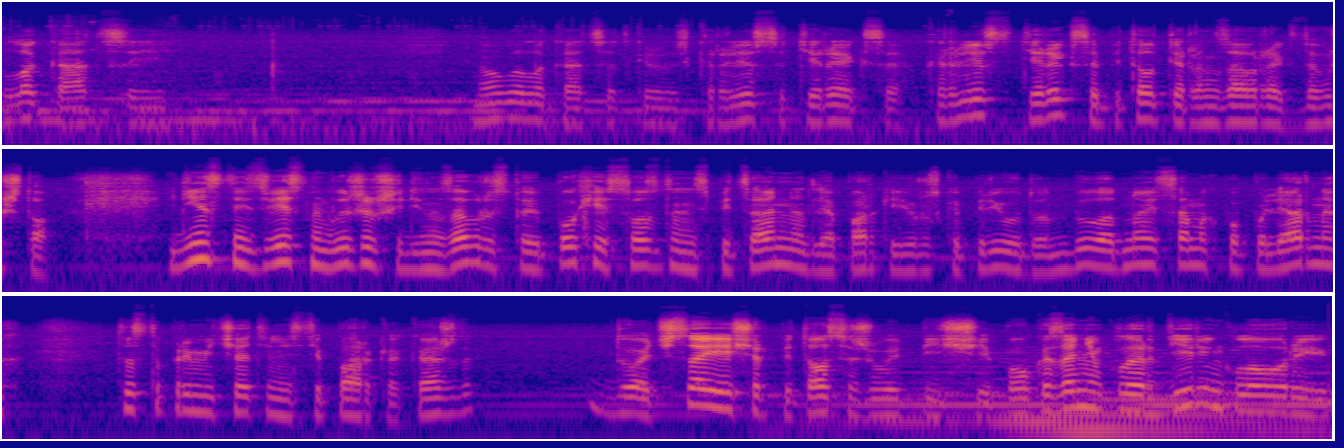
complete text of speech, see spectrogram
Локации. Новая локация открылась. Королевство Тирекса. Королевство Тирекса обитал тиранозавр Рекс. Да вы что? Единственный известный выживший динозавр из той эпохи, созданный специально для парка юрского периода. Он был одной из самых популярных достопримечательностей парка. Каждый два часа ящер питался живой пищей. По указаниям Клэр Диринг, Лоури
